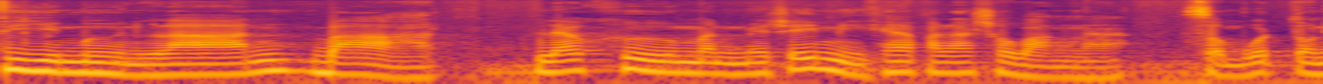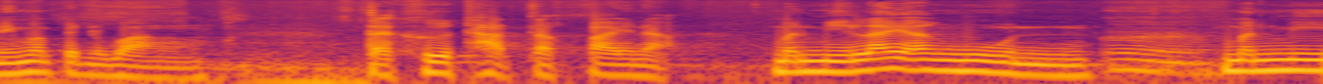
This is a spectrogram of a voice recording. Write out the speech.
สี่หมื่นล้านบาท แล้วคือมันไม่ใช่มีแค่พระราชวังนะ สมมุติตรงนี้มันเป็นวัง แต่คือถัดจากไปน่ะ มันมีไร่องุ่นมันมี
